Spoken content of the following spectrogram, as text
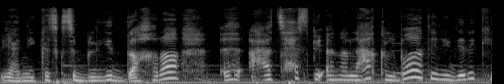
يعني كتكتب باليد أخرى غتحس بأن العقل الباطني ديالك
